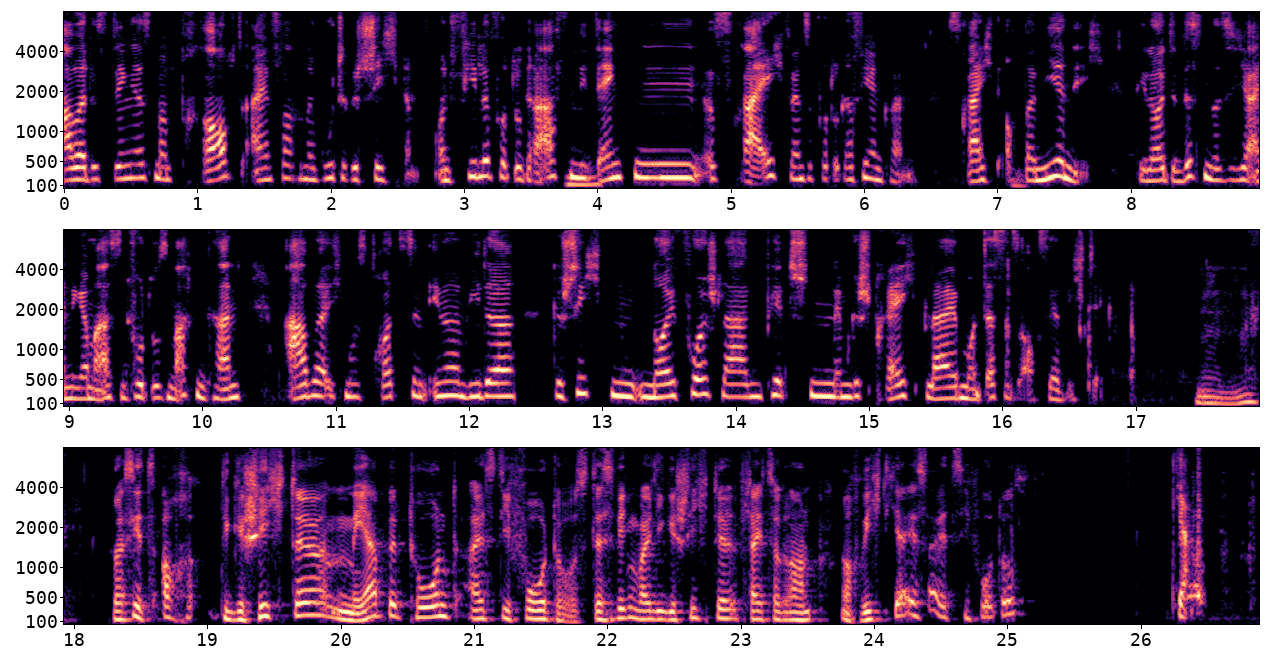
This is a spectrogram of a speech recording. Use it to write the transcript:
Aber das Ding ist, man braucht einfach eine gute Geschichte. Und viele Fotografen, die mhm. denken, es reicht, wenn sie fotografieren können. Es reicht auch bei mir nicht. Die Leute wissen, dass ich einigermaßen Fotos machen kann, aber ich muss trotzdem immer wieder Geschichten neu vorschlagen, pitchen, im Gespräch bleiben und das ist auch sehr wichtig. Mhm. Du hast jetzt auch die Geschichte mehr betont als die Fotos. Deswegen, weil die Geschichte vielleicht sogar noch wichtiger ist als die Fotos? Ja,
